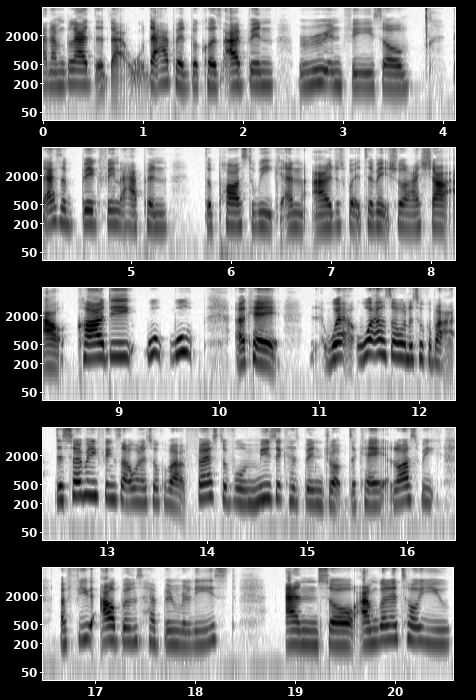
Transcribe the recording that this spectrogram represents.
and I'm glad that that, that happened because I've been rooting for you. So that's a big thing that happened the past week, and I just wanted to make sure I shout out Cardi. Whoop whoop. Okay, what what else I want to talk about? There's so many things I want to talk about. First of all, music has been dropped. Okay, last week a few albums have been released, and so I'm going to tell you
